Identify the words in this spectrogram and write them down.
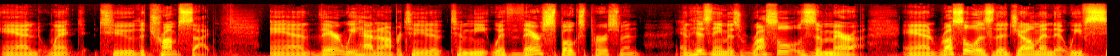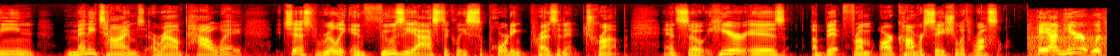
and went to the Trump side, and there we had an opportunity to, to meet with their spokesperson, and his name is Russell Zamora. And Russell is the gentleman that we've seen many times around Poway, just really enthusiastically supporting President Trump. And so here is a bit from our conversation with Russell. Hey, I'm here with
